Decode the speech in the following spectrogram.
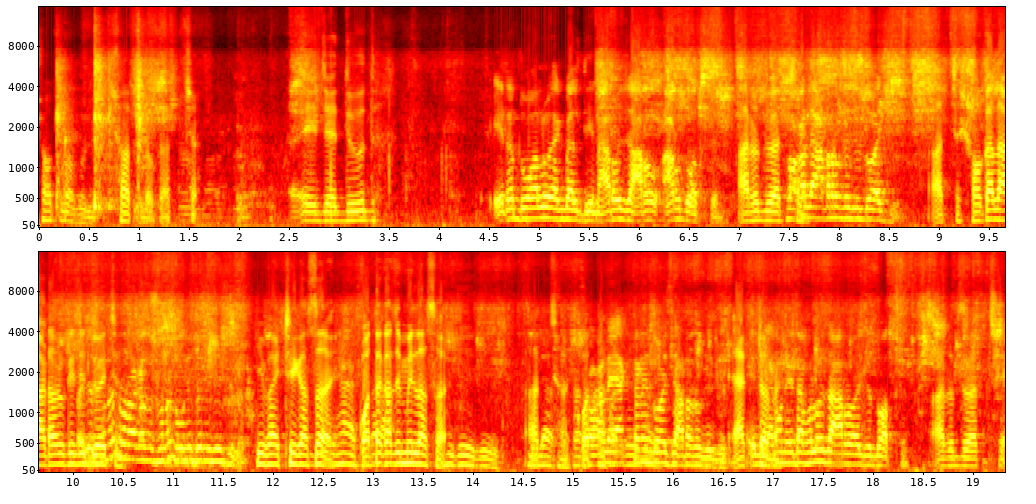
সৎ লোক সৎ লোক আচ্ছা। এই যে দুধ এটা দোয়ালো এক বালতি না আরও আরও আরও দোয়াচ্ছে আরও সকালে আঠারো কেজি দোয়াইছি। আচ্ছা সকালে আঠারো কেজি কি ভাই ঠিক আছে? হ্যাঁ, কথা কাজে মিল আছে? জি আচ্ছা সকালে দোয়াইছি আঠারো কেজি। একটা। এখন এটা হলো যে আরও দোয়াচ্ছে। আরও দু আছে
